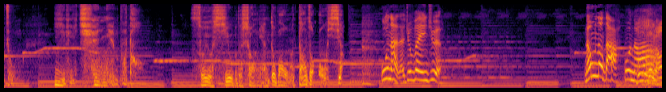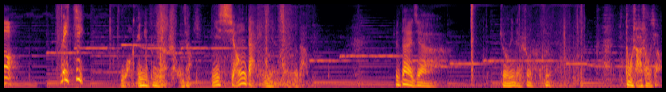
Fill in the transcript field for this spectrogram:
里千年不倒，所有习武的少年都把我们当做偶像。姑奶奶就问一句，能不能打？不能，不能，没劲。我给你动点手脚，你想打一年前就打，这代价就是你得受点罪。动啥手脚？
